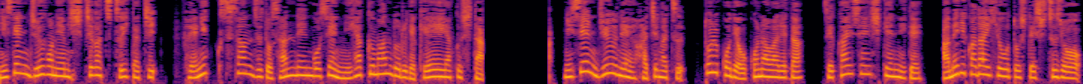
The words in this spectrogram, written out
2015年7月1日、フェニックス・サンズと3年5200万ドルで契約した。2010年8月、トルコで行われた世界選手権にてアメリカ代表として出場。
